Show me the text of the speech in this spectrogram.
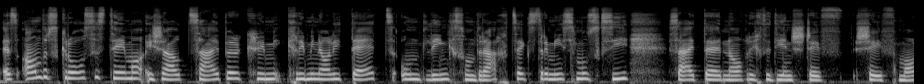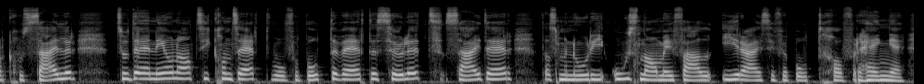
Ein anderes grosses Thema ist auch die Cyberkriminalität und Links- und Rechtsextremismus gewesen, sagt der Nachrichtendienstchef Markus Seiler. Zu den Neonazi-Konzerten, die verboten werden sollen, sagt er, dass man nur in Ausnahmefällen Einreiseverbot verhängen kann.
